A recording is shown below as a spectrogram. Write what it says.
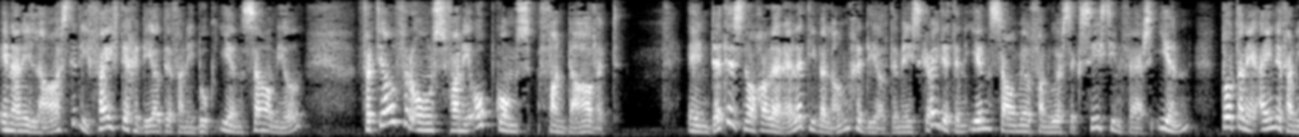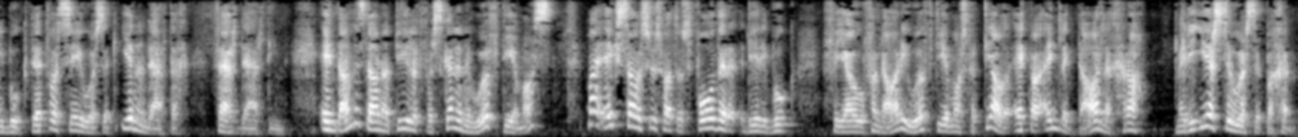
en dan die laaste, die 5de gedeelte van die boek 1 Samuel, vertel vir ons van die opkoms van Dawid. En dit is nogal 'n relatiewe lang gedeelte. Mense kry dit in 1 Samuel van hoofstuk 16 vers 1 tot aan die einde van die boek. Dit wil sê hoofstuk 31 vers 13. En dan is daar natuurlik verskillende hooftemas, maar ek sal soos wat ons vorder deur die boek vir jou van daardie hooftemas vertel. Ek wil eintlik dadelik graag met die eerste hoofstuk begin,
